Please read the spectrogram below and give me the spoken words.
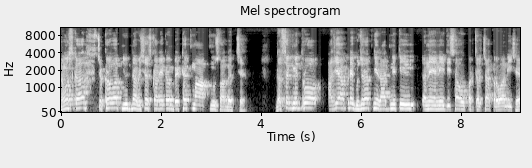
નમસ્કાર. ચક્રવાત ન્યૂઝના વિશેષ કાર્યક્રમ બેઠકમાં આપનું સ્વાગત છે. દર્શક મિત્રો, આજે આપણે ગુજરાતની રાજનીતિ અને એની દિશા ઉપર ચર્ચા કરવાની છે.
